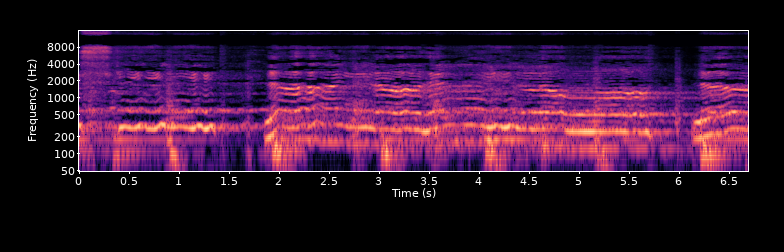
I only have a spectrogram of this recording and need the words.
eder müşkili La ilahe illallah La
